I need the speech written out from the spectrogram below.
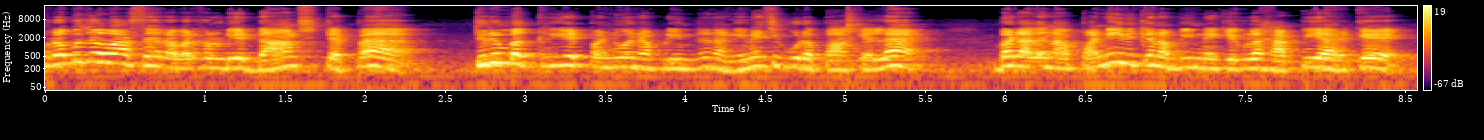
பிரபுதவாசர் அவர்களுடைய டான்ஸ் ஸ்டெப்பை திரும்ப கிரியேட் பண்ணுவேன் அப்படின்னு நான் நினைச்சு கூட பார்க்கல. பட் அதை நான் பண்ணியிருக்கேன் அப்படின்னு நினைக்கக்குள்ள ஹாப்பியாக இருக்கு.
